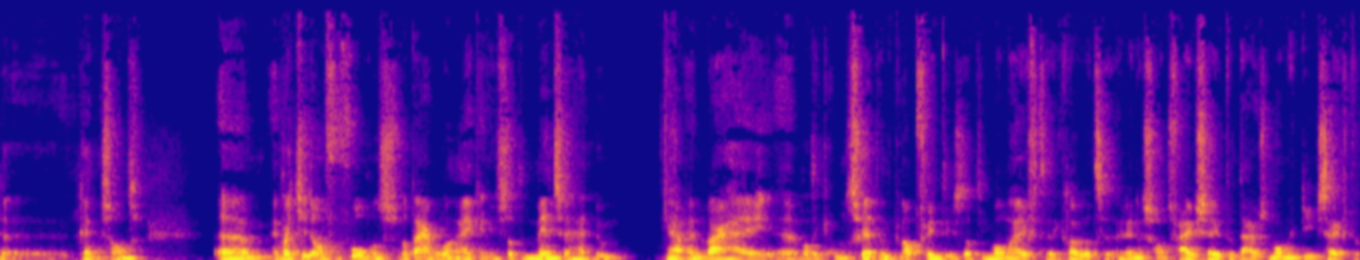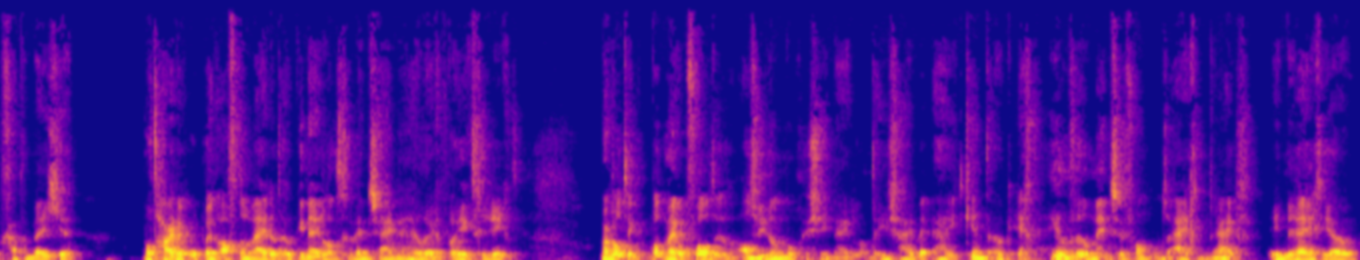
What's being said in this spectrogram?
de renaissance. Ehm, en wat je dan vervolgens, wat daar belangrijk in is, dat de mensen het doen. Ja. En waar hij, eh, wat ik ontzettend knap vind, is dat die man heeft, ik geloof dat Renaissance 75.000 man in dienst heeft. Dat gaat een beetje wat harder op en af dan wij dat ook in Nederland gewend zijn. Heel erg projectgericht. Maar wat, ik, wat mij opvalt, als hij dan nog eens in Nederland is, hij, hij kent ook echt heel veel mensen van ons eigen bedrijf. In de regio,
